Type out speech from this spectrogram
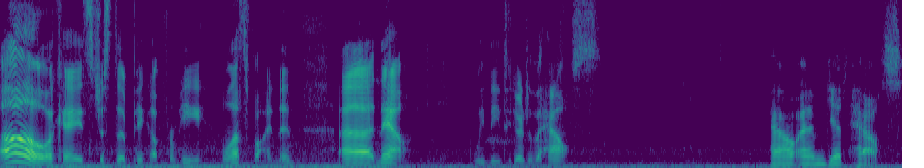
Oh, okay, it's just a pickup from here. Well, that's fine then. Uh, now, we need to go to the house. How am get house?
